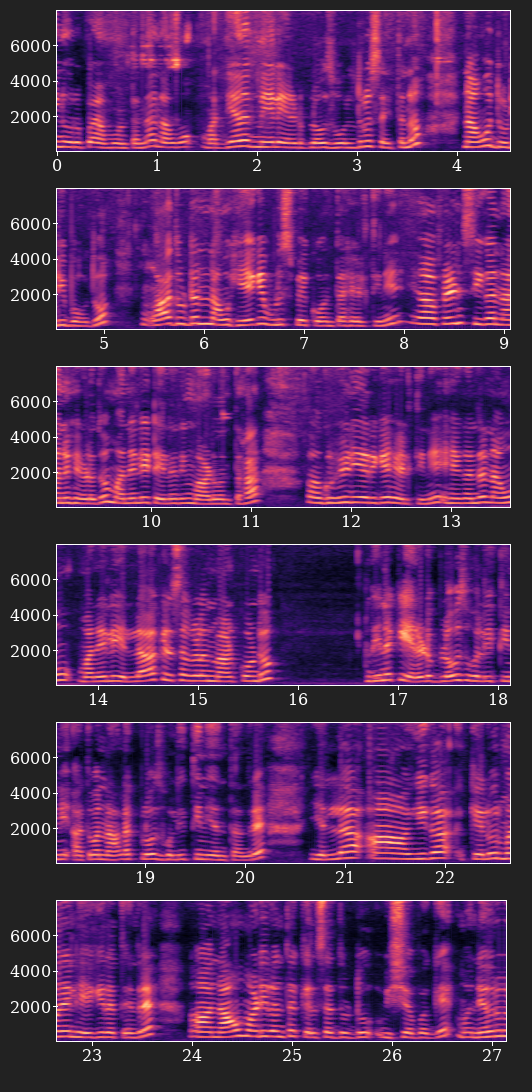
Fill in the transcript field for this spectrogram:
ಐನೂರು ರೂಪಾಯಿ ಅಮೌಂಟನ್ನು ನಾವು ಮಧ್ಯಾಹ್ನದ ಮೇಲೆ ಎರಡು ಬ್ಲೌಸ್ ಹೊಲಿದ್ರೂ ಸಹಿತ ನಾವು ದುಡಿಬೋದು. ಆ ದುಡ್ಡನ್ನು ನಾವು ಹೇಗೆ ಉಳಿಸ್ಬೇಕು ಅಂತ ಹೇಳ್ತೀನಿ. ಫ್ರೆಂಡ್ಸ್ ಈಗ ನಾನು ಹೇಳೋದು ಮನೇಲಿ ಟೈಲರಿಂಗ್ ಮಾಡುವಂತಹ ಗೃಹಿಣಿಯರಿಗೆ ಹೇಳ್ತೀನಿ. ಹೇಗಂದರೆ ನಾವು ಮನೆಯಲ್ಲಿ ಎಲ್ಲ ಕೆಲಸಗಳನ್ನು ಮಾಡಿಕೊಂಡು ದಿನಕ್ಕೆ ಎರಡು ಬ್ಲೌಸ್ ಹೊಲಿತೀನಿ ಅಥವಾ ನಾಲ್ಕು ಬ್ಲೌಸ್ ಹೊಲಿತೀನಿ ಅಂತಂದರೆ ಎಲ್ಲ ಈಗ ಕೆಲವ್ರ ಮನೇಲಿ ಹೇಗಿರುತ್ತೆ ಅಂದರೆ ನಾವು ಮಾಡಿರೋಂಥ ಕೆಲಸ ದುಡ್ಡು ವಿಷಯ ಬಗ್ಗೆ ಮನೆಯವರು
